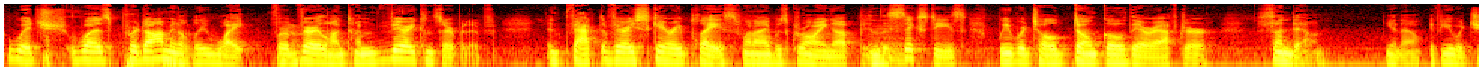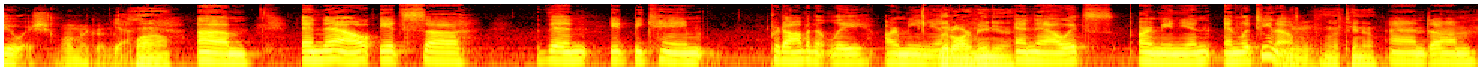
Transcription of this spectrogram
which was predominantly white for yeah. a very long time, very conservative in fact, a very scary place when I was growing up in mm. the 60s. Hmm. We were told, don't go there after sundown, you know, if you were Jewish. Oh, my goodness. Yeah. Wow. Um, and now it's, uh, then it became predominantly Armenian. Little Armenia. And now it's Armenian and Latino. Mm. Latino. And um,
